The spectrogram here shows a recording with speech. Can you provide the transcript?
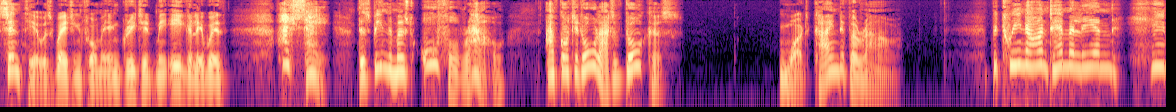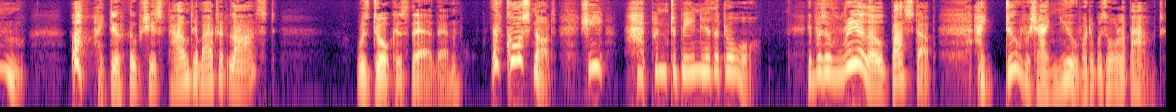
Cynthia was waiting for me and greeted me eagerly with, I say, there's been the most awful row. I've got it all out of Dorcas. What kind of a row? Between Aunt Emily and him. Oh, I do hope she's found him out at last. Was Dorcas there, then? Of course not. She happened to be near the door. It was a real old bust-up. I do wish I knew what it was all about.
